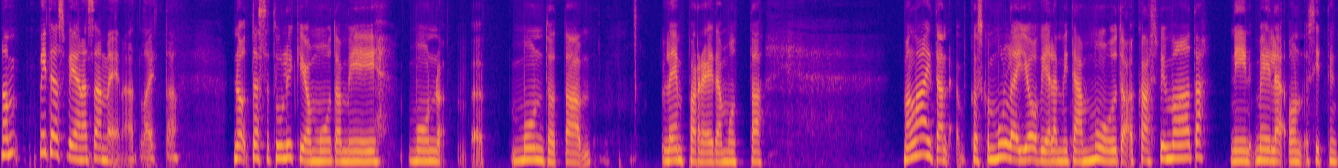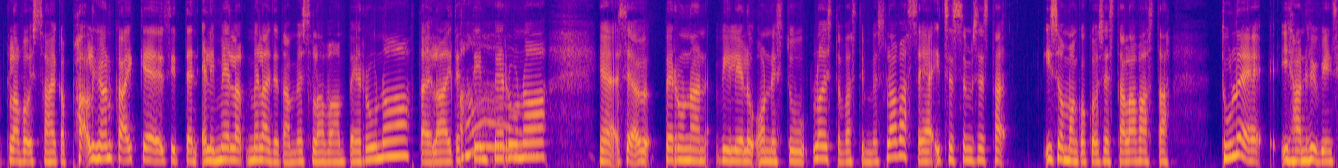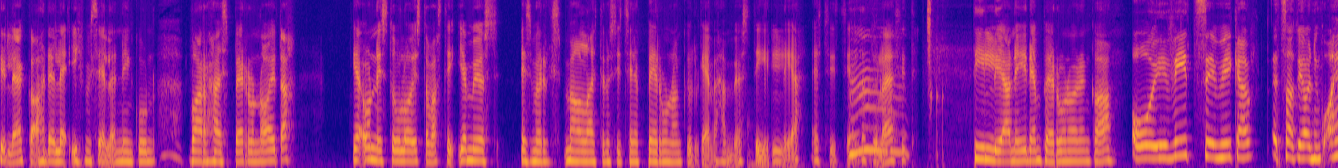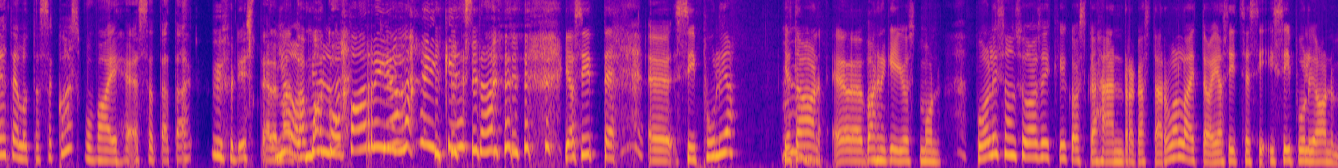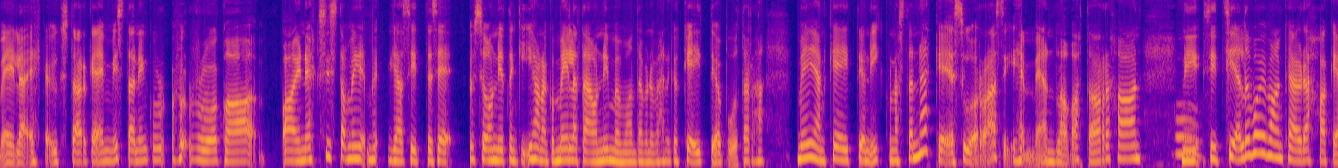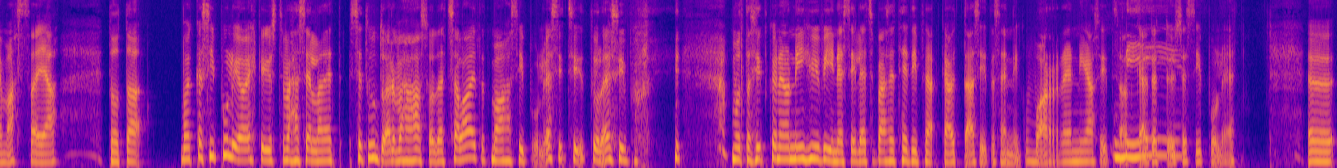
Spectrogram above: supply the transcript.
No mitäs vielä sä meinaat laittaa? No tässä tulikin jo muutamia mun, mun tota, lempareita, mutta mä laitan, koska mulla ei ole vielä mitään muuta kasvimaata, niin meillä on sitten lavoissa aika paljon kaikkea sitten. Eli meillä, me laitetaan myös lavaan perunaa tai laitettiin Aa. perunaa. Ja se perunan viljely onnistuu loistavasti myös lavassa ja itse asiassa isomman kokoisesta lavasta tulee ihan hyvin sille kahdelle ihmiselle niin kuin varhaisperunoita – ja onnistuu loistavasti. Ja myös esimerkiksi mä oon laittanut sitten sinne perunan kylkeen vähän myös tilliä, että sitten sieltä mm. tulee sitten tilliä niiden perunoiden kanssa. Oi vitsi, mikä, että sä oot jo niinku ajatellut tässä kasvuvaiheessa tätä yhdistelmää, Joo, makuparia, ei kestä. ja sitten ö, sipulia, ja mm. tämä on ö, varsinkin just mun puolison suosikki, koska hän rakastaa ruoanlaittoa ja sitten se sipuli on meillä ehkä yksi tärkeimmistä niin ruoka-aineksista. Ja sitten se, se on jotenkin ihana, kun meillä tämä on nimenomaan tämmöinen vähän niin kuin keittiöpuutarha. Meidän keittiön ikkunasta näkee suoraan siihen meidän lavatarhaan, oh. niin sitten sieltä voi vaan käydä hakemassa ja tota, vaikka sipuli on ehkä just vähän sellainen, että se tuntuu aina vähän hassulta, että sä laitat maahan sipuli ja sitten siitä tulee sipuli. Mutta sitten kun ne on niin hyvin esille, että sä pääset heti käyttää siitä sen niin kuin varren ja sitten niin. saat käytettyä se sipuli.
